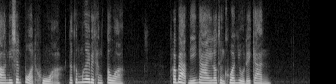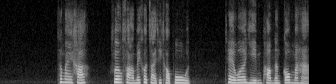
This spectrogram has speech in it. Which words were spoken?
ตอนนี้ฉันปวดหัวแล้วก็เมื่อยไปทั้งตัว เพราะแบบนี้ไงเราถึงควรอยู่ด้วยกันทำไมคะ เฟื่องฟ้าไม่เข้าใจที่เขาพูด เทเวอร์ยิ้มพร้อมทั้งก้มมาหา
